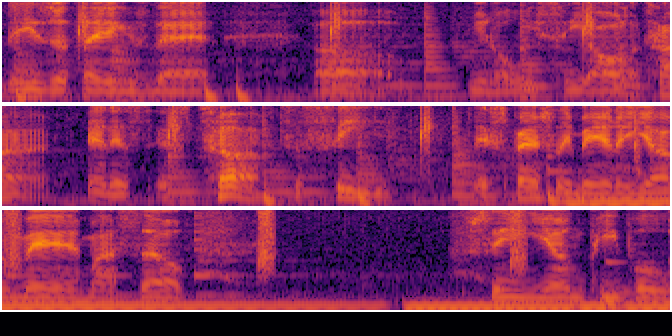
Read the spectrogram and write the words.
these are things that uh, you know we see all the time, and it's it's tough to see, especially being a young man myself, seeing young people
